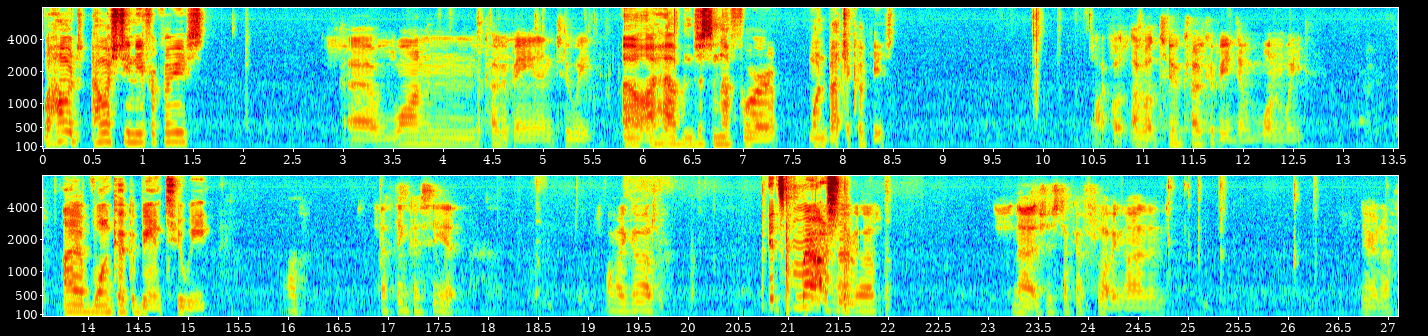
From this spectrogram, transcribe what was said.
Well, how much, how much do you need for cookies? Uh, one cocoa bean and two wheat. Oh, I have just enough for one batch of cookies. I've got I've got two cocoa beans and one wheat. I have one cocoa bean and two wheat. Oh, I think I see it. Oh my god. It's Oh my massive! god. No, it's just like a floating island. Near enough.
